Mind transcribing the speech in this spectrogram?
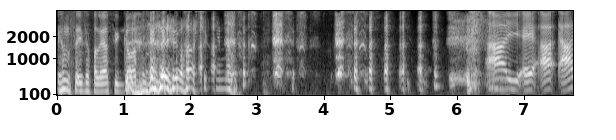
Eu não sei se eu falei assim, gosta. eu acho que não. Ai, é a,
